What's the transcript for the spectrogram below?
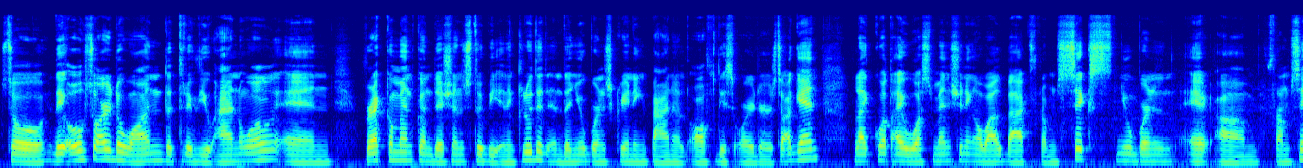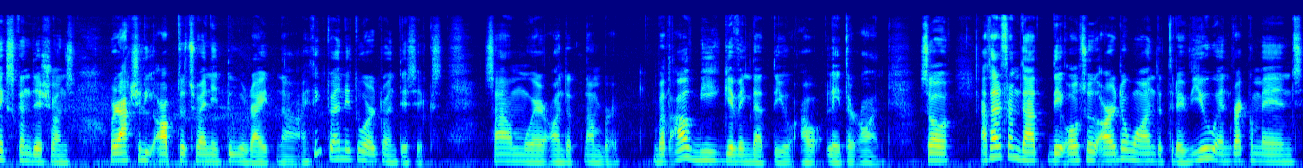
So they also are the one that review annual and recommend conditions to be included in the newborn screening panel of this order. So again, like what I was mentioning a while back, from six newborn eh, um from six conditions, we're actually up to 22 right now. I think 22 or 26, somewhere on that number. But I'll be giving that to you later on. So aside from that, they also are the one that review and recommends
